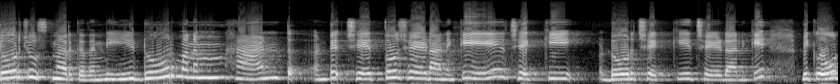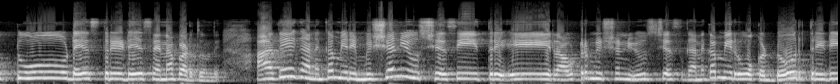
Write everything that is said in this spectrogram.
డోర్ చూస్తున్నారు కదండి. ఈ డోర్ మనం హ్యాండ్ అంటే చేత్తో చేయడానికి చెక్కి డోర్ చెక్కి చేయడానికి మీకు టూ డేస్ త్రీ డేస్ అయినా పడుతుంది. అదే కనుక మీరు ఈ మిషన్ యూస్ చేసి త్రీ ఈ రౌటర్ మిషన్ యూస్ చేసి కనుక మీరు ఒక door three D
